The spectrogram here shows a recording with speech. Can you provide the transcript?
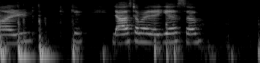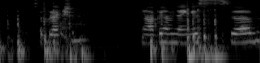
मल्ट लास्ट हमारा रह गया सब सब्रैक्शन यहाँ पे हम जाएँगे सब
